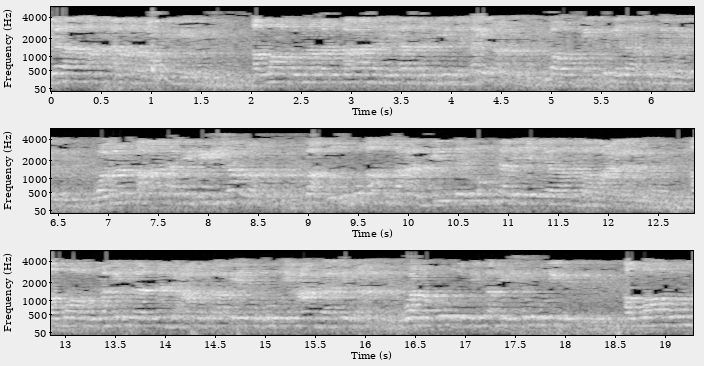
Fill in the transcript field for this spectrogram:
يا أرحم الراحمين. اللهم من اراد بهذا الدين خيرا فوفقه إلى كل خير ومن به شرا فخذه يا رب العالمين اللهم إنا نجعلك في بك من شرورهم اللهم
